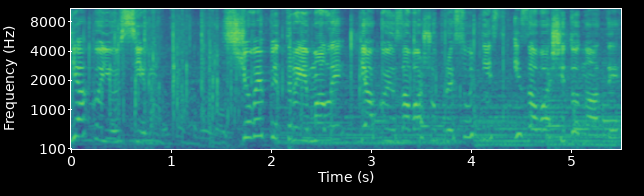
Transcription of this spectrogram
дякую всім, що ви підтримали. Дякую за вашу присутність і за ваші донати.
